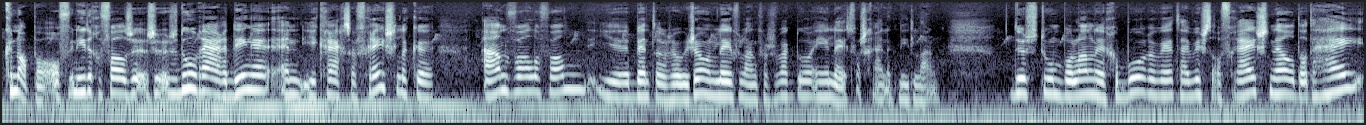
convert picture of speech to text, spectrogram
knappen. Of in ieder geval, ze, ze, doen rare dingen en je krijgt er vreselijke aanvallen van. Je bent er sowieso een leven lang verzwakt door en je leeft waarschijnlijk niet lang. Dus toen Bolanle geboren werd, hij wist al vrij snel dat hij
